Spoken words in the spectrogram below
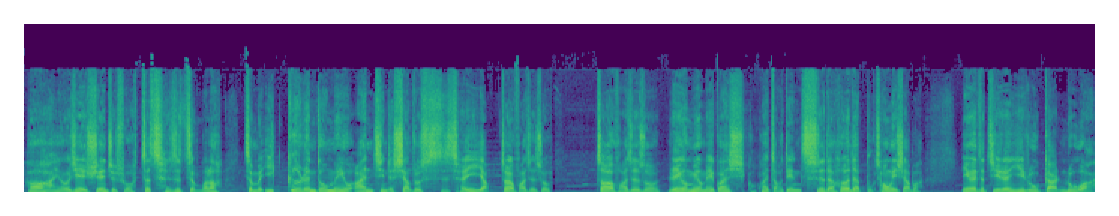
啊，姚建轩就说：“这城市怎么了？怎么一个人都没有？安静的像座死城一样。”赵有华则说：“赵有华则说，人有没有没关系，赶快找点吃的喝的补充一下吧，因为这几人一路赶路啊。”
